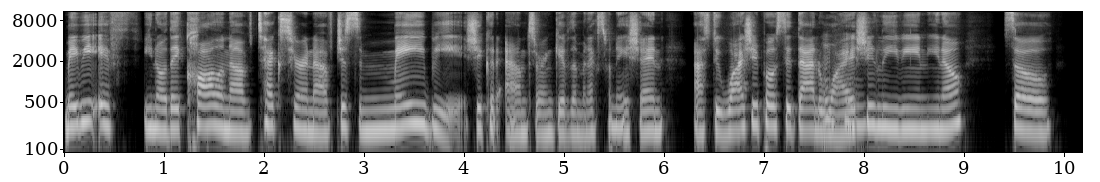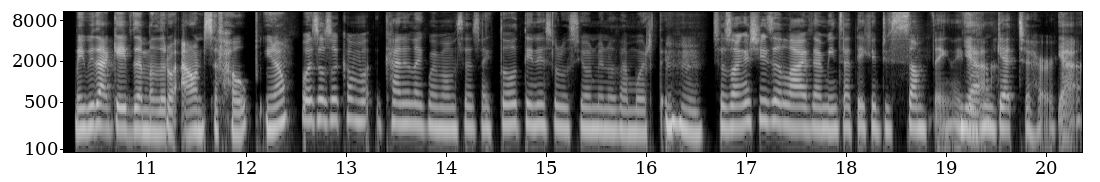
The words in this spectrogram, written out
maybe if you know they call enough text her enough just maybe she could answer and give them an explanation as to why she posted that why is she leaving you know so maybe that gave them a little ounce of hope you know Well, it's also kind of like my mom says, like, todo tiene solución menos la muerte. mm-hmm. So as long as she's alive, that means that they could do something. Like Yeah. they can get to her. yeah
